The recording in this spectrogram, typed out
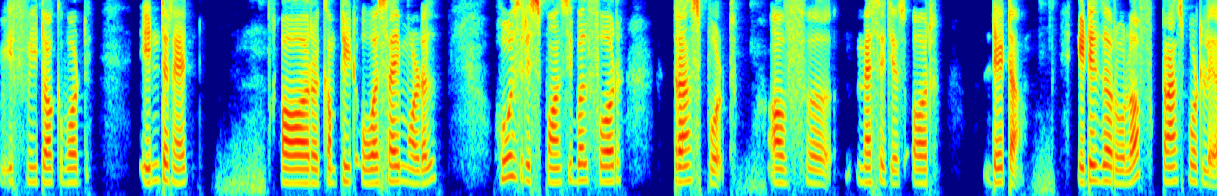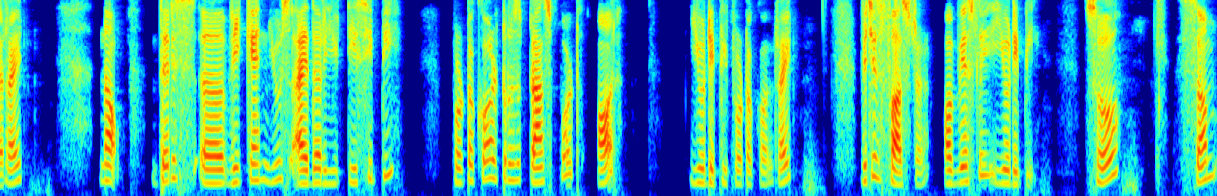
if we talk about internet or a complete OSI model who is responsible for transport of uh, messages or data? It is the role of transport layer right? Now there is uh, we can use either TCP protocol to transport or UDP protocol right? Which is faster obviously UDP so some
